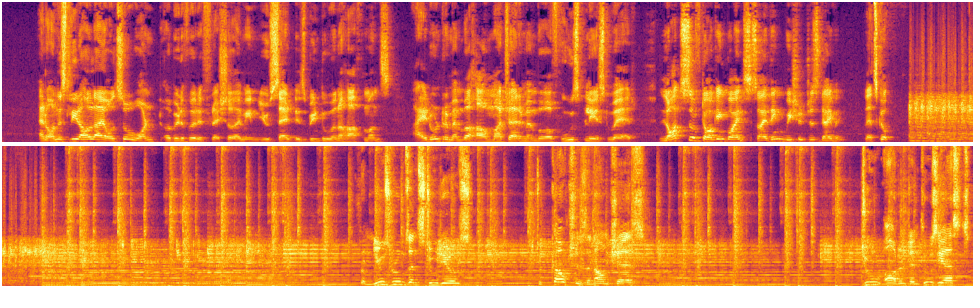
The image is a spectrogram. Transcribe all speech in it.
And honestly, Rahul, I also want a bit of a refresher. I mean, you said it's been two and a half months. I don't remember how much I remember of who's placed where. Lots of talking points, so I think we should just dive in. Let's go. From newsrooms and studios to couches and armchairs, two ardent enthusiasts,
